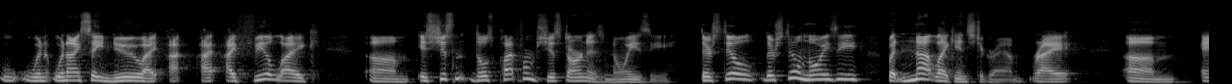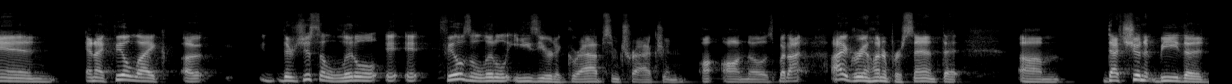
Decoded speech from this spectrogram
when when I say new, I I I feel like um, it's just those platforms just aren't as noisy. They're still they're still noisy, but not like Instagram, right? um, and and I feel like uh, there's just a little. It, it, feels a little easier to grab some traction on, those. But I I agree 100 percent that um, that shouldn't be the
